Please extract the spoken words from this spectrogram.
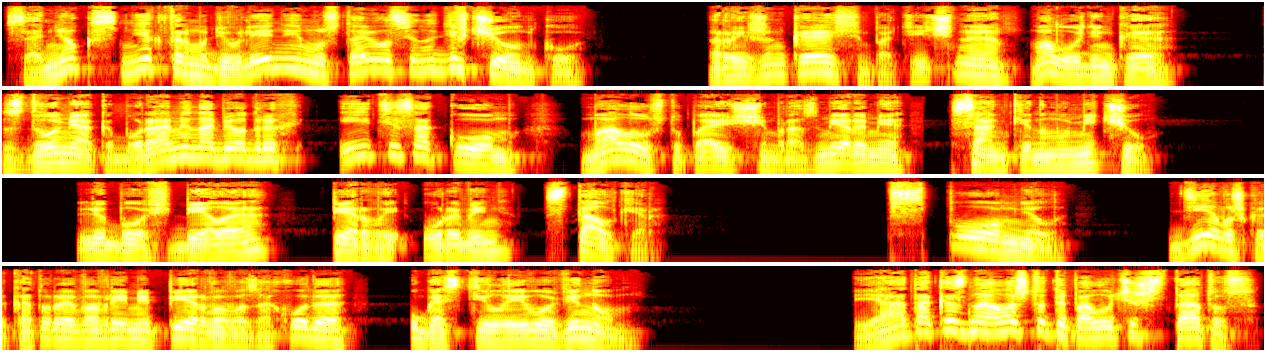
Санек с некоторым удивлением уставился на девчонку. Рыженькая, симпатичная, молоденькая, с двумя кобурами на бедрах и тесаком, мало уступающим размерами Санкиному мечу. Любовь белая, первый уровень, сталкер. Вспомнил. Девушка, которая во время первого захода угостила его вином. «Я так и знала, что ты получишь статус».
